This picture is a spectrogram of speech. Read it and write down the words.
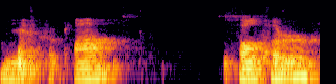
needed for plants, sulfur,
